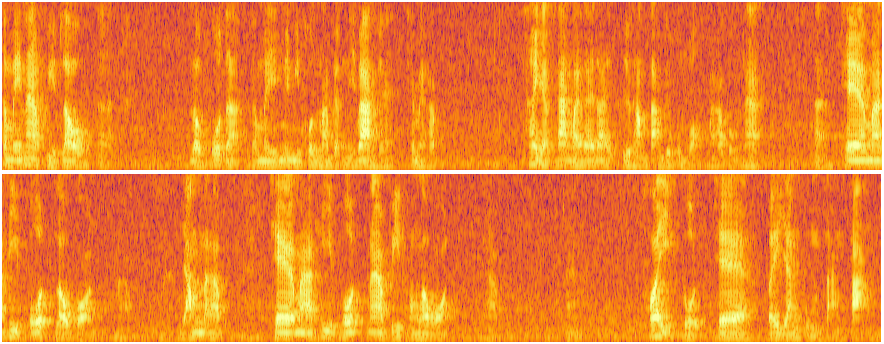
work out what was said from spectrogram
ทำไมหน้าฟีดเราเราโพสต์อะทำไมไม่มีคนมาแบบนี้บ้างใช่ไหมใช่ไหมครับ ถ้าอยากสร้างรายได้ได้ คือทำตามที่ผมบอกนะครับ ผมนะอ่าแชร์มาที่โพสต์เราก่อนนะครับย้ำนะครับ แชร์มาที่โพสต์หน้าฟีดของเราก่อนนะครับอ่าค่อยกดแชร์ไปยังกลุ่มต่างๆ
